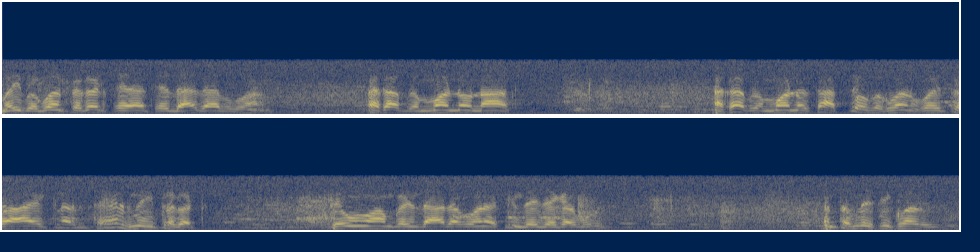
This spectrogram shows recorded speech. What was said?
મય ભગવાન પ્રગટ થયા છે દાદા ભગવાન. આખા બ્રહ્માંડ નો નાથ આખા બ્રહ્માંડ નો સાચો ભગવાન હોય તો આ એક થયા જ નહીં પ્રગટ. તે હું આમ કરીને દાદા ભગવાન થઈ જાય બોલું તમને શીખવાડું છું.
